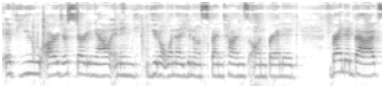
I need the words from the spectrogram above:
if you are just starting out and you don't want to, you know, spend tons on branded branded bags.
